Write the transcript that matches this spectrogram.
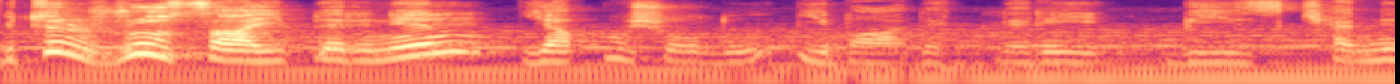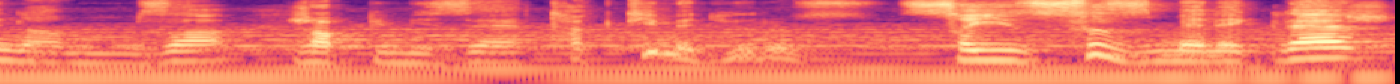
bütün ruh sahiplerinin yapmış olduğu ibadetleri biz kendi namımıza, Rabbimize takdim ediyoruz. Sayısız melekler,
